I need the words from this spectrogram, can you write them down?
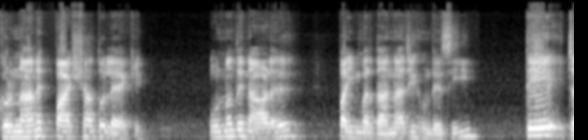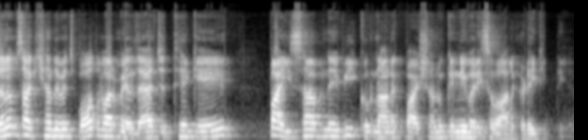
ਗੁਰੂ ਨਾਨਕ ਪਾਤਸ਼ਾਹ ਤੋਂ ਲੈ ਕੇ ਉਹਨਾਂ ਦੇ ਨਾਲ ਭਾਈ ਮਰਦਾਨਾ ਜੀ ਹੁੰਦੇ ਸੀ ਤੇ ਜਨਮ ਸਾਖੀਆਂ ਦੇ ਵਿੱਚ ਬਹੁਤ ਵਾਰ ਮਿਲਦਾ ਹੈ, ਜਿੱਥੇ ਕਿ ਭਾਈ ਸਾਹਿਬ ਨੇ ਵੀ ਗੁਰੂ ਨਾਨਕ ਪਾਤਸ਼ਾਹ ਨੂੰ ਕਿੰਨੀ ਵਾਰੀ ਸਵਾਲ ਖੜੇ ਕੀਤੇ ਆ।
